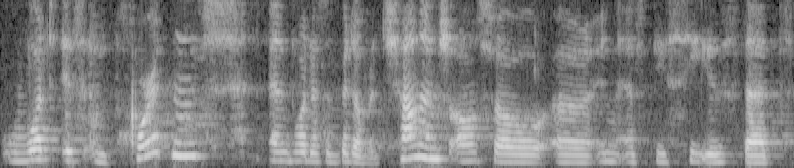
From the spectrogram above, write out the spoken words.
What is important and what is a bit of a challenge also uh, in SBC is that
